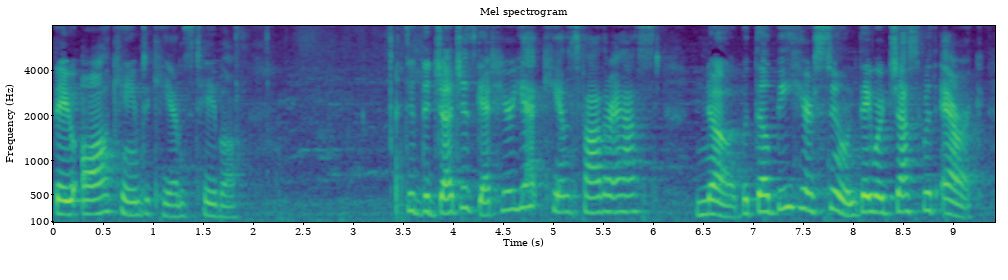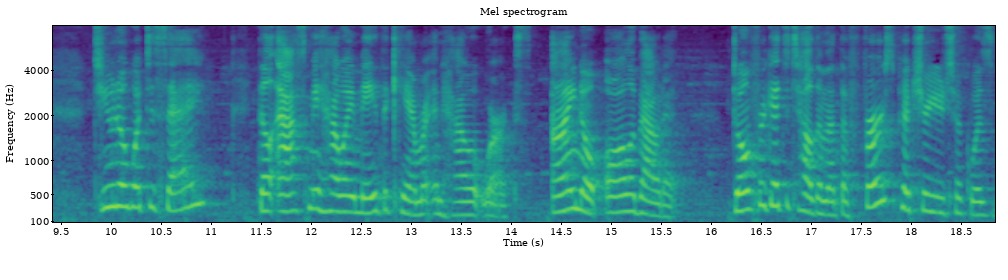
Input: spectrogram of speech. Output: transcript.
They all came to Cam's table. Did the judges get here yet? Cam's father asked. No, but they'll be here soon. They were just with Eric. Do you know what to say? They'll ask me how I made the camera and how it works. I know all about it. Don't forget to tell them that the first picture you took was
